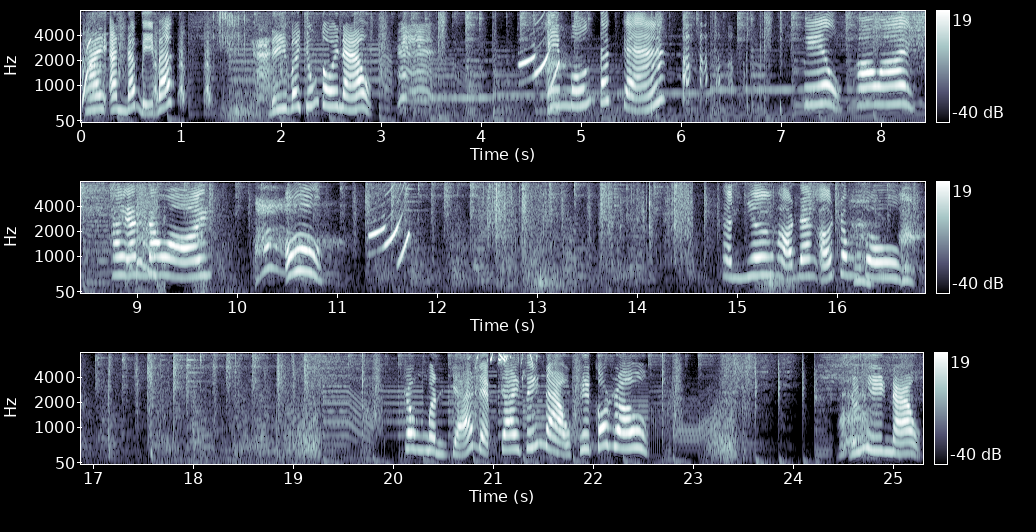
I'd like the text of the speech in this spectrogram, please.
Hai anh đã bị bắt. Đi với chúng tôi nào. Em muốn tất cả. Phil, Paul ơi Hai anh đâu rồi? Ồ Hình như họ đang ở trong tù Trông mình chả đẹp trai tí nào khi có râu. Đứng yên nào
